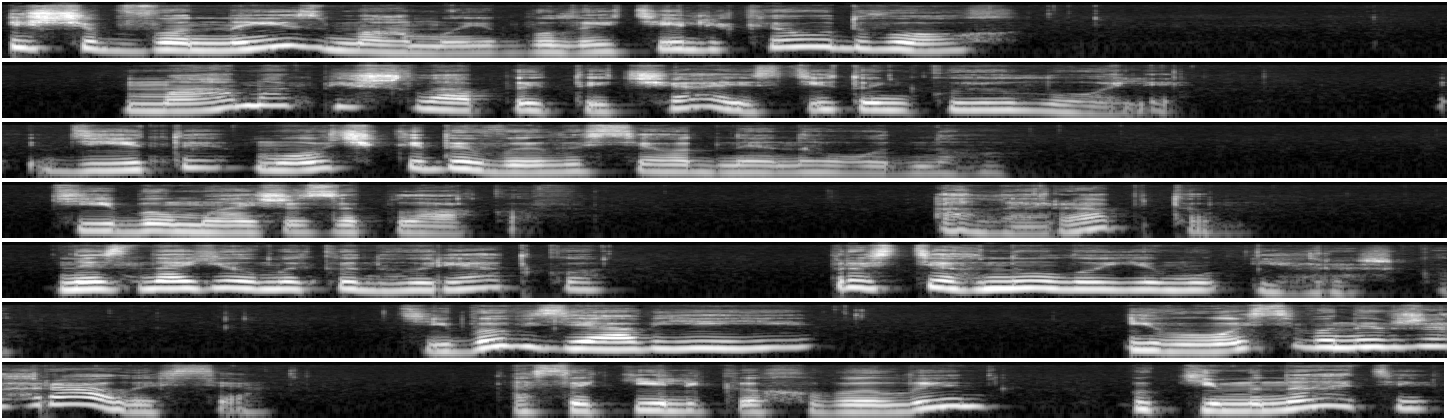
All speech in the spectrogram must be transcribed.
і щоб вони з мамою були тільки удвох. Мама пішла пити чай з тітонькою Лолі. Діти мовчки дивилися одне на одного. Тібо майже заплакав. Але раптом незнайоме кенгурятко простягнуло йому іграшку. Тібо взяв її, і ось вони вже гралися. А за кілька хвилин у кімнаті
